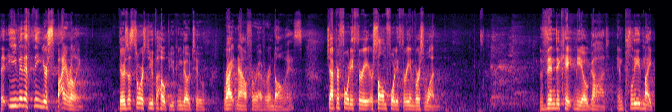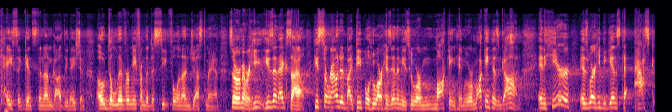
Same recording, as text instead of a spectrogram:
that even if you're spiraling, there's a source of hope you can go to right now, forever and always. Chapter 43, or Psalm 43, and verse 1. Vindicate me, O God, and plead my case against an ungodly nation. Oh, deliver me from the deceitful and unjust man. So remember, he, he's in exile. He's surrounded by people who are his enemies, who are mocking him, who are mocking his God. And here is where he begins to ask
